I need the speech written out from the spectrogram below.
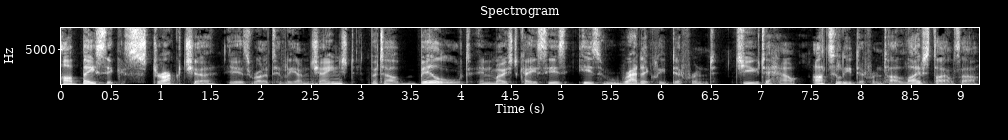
Our basic structure is relatively unchanged, but our build, in most cases, is radically different due to how utterly different our lifestyles are.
